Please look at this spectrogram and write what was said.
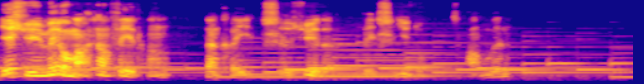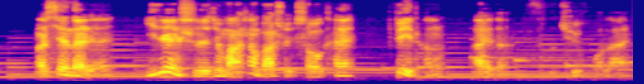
也许没有马上沸腾，但可以持续的维持一种常温。而现代人一认识就马上把水烧开，沸腾。爱的死去活来，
